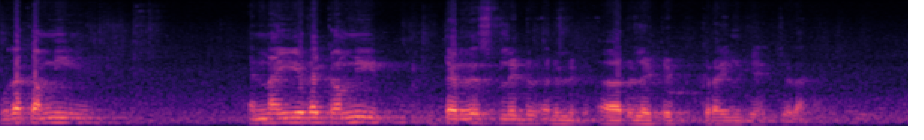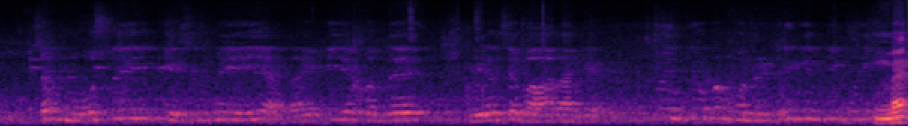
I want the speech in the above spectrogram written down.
ਉਹਦਾ ਕੰਮ ਹੀ ਹੈ। ਐਨਆਈਏ ਦਾ ਕੰਮ ਹੀ ਟੈਰਰਿਸਟ ਰਿਲੇਟਡ ਕ੍ਰਾਈਮ ਜਿਹੜਾ ਹੈ ਸਰ ਮੋਸਟਲੀ कि ये बंदे जेल से बाहर आके तो इनके ऊपर मॉनिटरिंग इनकी पूरी मैं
